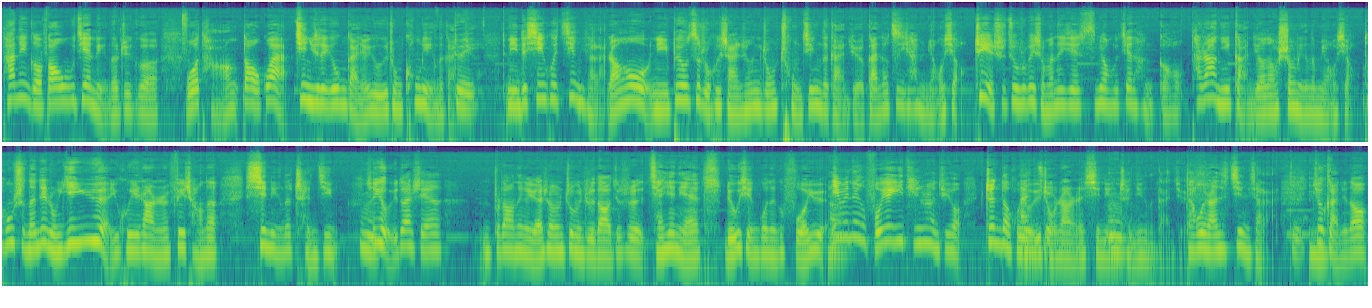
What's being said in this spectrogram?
他那个高屋建瓴的这个佛堂道观进去的一种感觉，有一种空灵的感觉，你的心会静下来，然后你不由自主会产生一种崇敬的感觉，感到自己很渺小。这也是就是为什么那些寺庙会建得很高，它让你感觉到生灵的渺小，同时呢，那种音乐又会让人非常的心灵的沉静。所以有一段时间。不知道那个原声注没注意到，就是前些年流行过那个佛乐，因为那个佛乐一听上去后，真的会有一种让人心灵沉静的感觉，它会让人静下来，就感觉到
